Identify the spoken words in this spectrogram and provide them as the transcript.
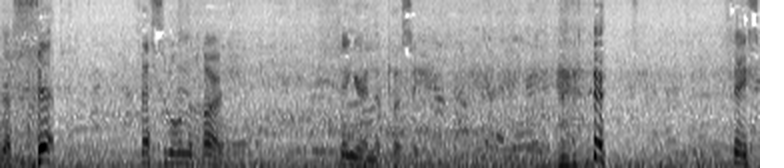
The FIP Festival in the Park. Finger in the pussy. Face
